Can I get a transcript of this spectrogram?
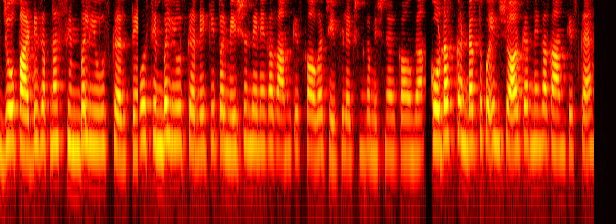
जो पार्टीज़ अपना सिंबल यूज़ करते हैं, वो सिंबल यूज़ करने की परमिशन देने का काम किसका होगा? चीफ इलेक्शन कमिश्नर का होगा। कोड ऑफ़ कंडक्ट को इंश्योर करने का काम किसका है?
